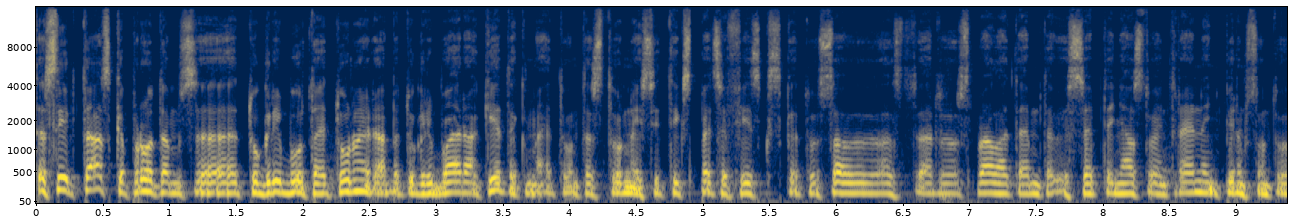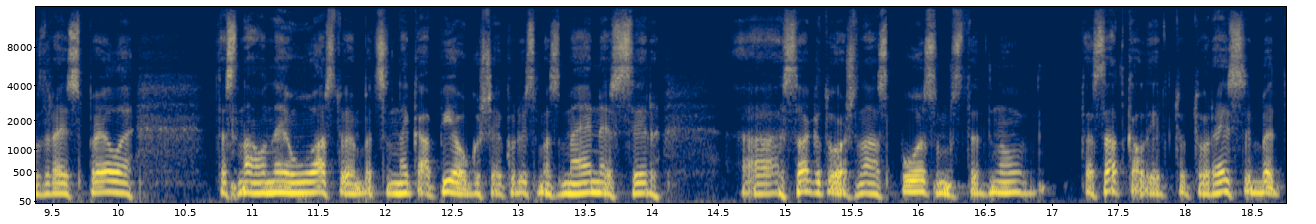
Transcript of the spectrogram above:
Tas ir tas, ka, protams, eh, tu gribi būt tajā turnīrā, bet tu gribi vairāk ietekmēt. Tas turnīrs ir tik specifisks, ka tu ar spēlētājiem tev ir 7, 8 treniņi pirms un tu uzreiz spēlē. Tas nav ne U18, nekā pieaugušie, kur vismaz mēnesis ir uh, sagatavošanās posms. Tad, nu, Tas atkal ir, tu tur esi, bet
